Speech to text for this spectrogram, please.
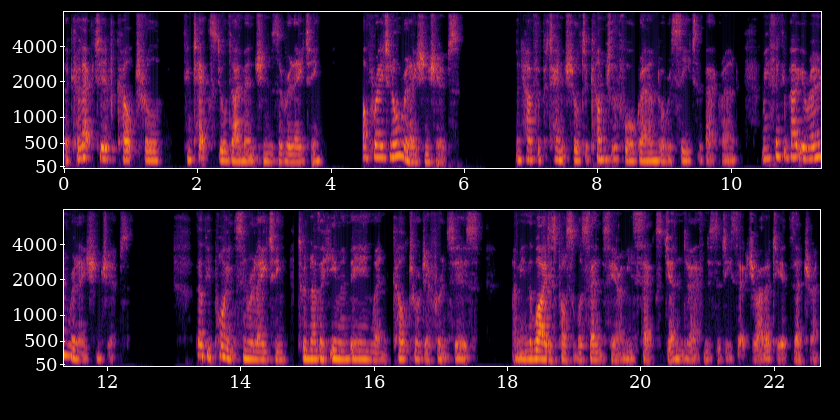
The collective, cultural, contextual dimensions of relating operate in all relationships and have the potential to come to the foreground or recede to the background. I mean, think about your own relationships. There'll be points in relating to another human being when cultural differences, I mean, the widest possible sense here, I mean, sex, gender, ethnicity, sexuality, etc.,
